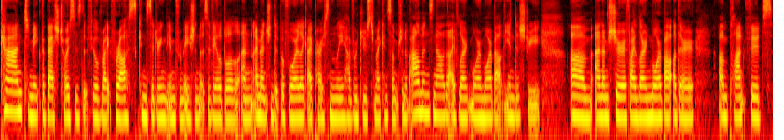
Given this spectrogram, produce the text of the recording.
can to make the best choices that feel right for us considering the information that's available. And I mentioned it before like I personally have reduced my consumption of almonds now that I've learned more and more about the industry. Um, and I'm sure if I learn more about other um, plant foods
